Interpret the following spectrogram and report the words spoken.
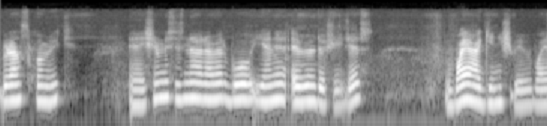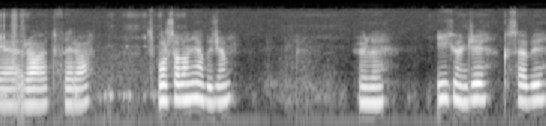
Biraz komik. E, şimdi sizinle beraber bu yeni evimi döşeyeceğiz. Bayağı geniş bir ev. Bayağı rahat, ferah. Spor salonu yapacağım. Şöyle. İlk önce kısa bir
